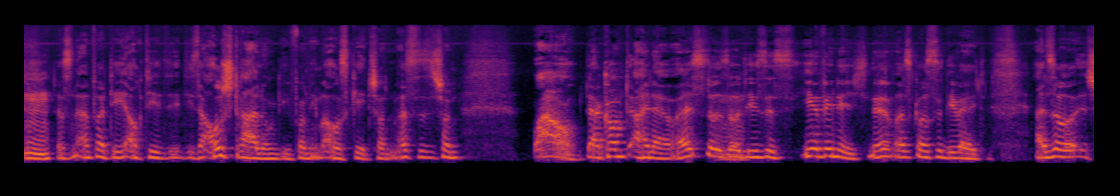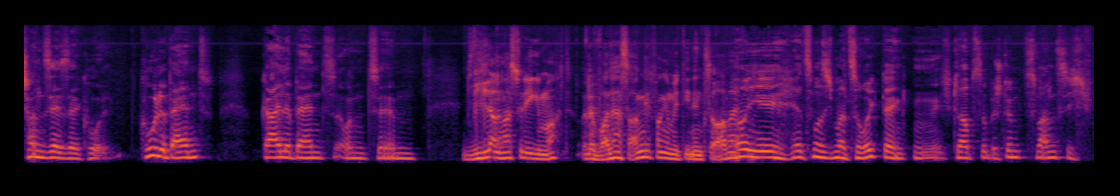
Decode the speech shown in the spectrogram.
mhm. das sind einfach die, auch die, die, diese Ausstrahlung, die von ihm ausgeht schon. Weißt du, das ist schon, wow, da kommt einer, weißt du, so mhm. dieses, hier bin ich, ne, was kostet die Welt? Also schon sehr, sehr cool. Coole Band, geile Band und ähm, Wie lange hast du die gemacht? Oder wann hast du angefangen, mit denen zu arbeiten? Oh je, jetzt muss ich mal zurückdenken. Ich glaube, so bestimmt 20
